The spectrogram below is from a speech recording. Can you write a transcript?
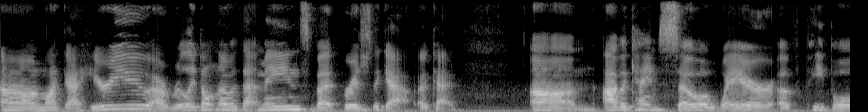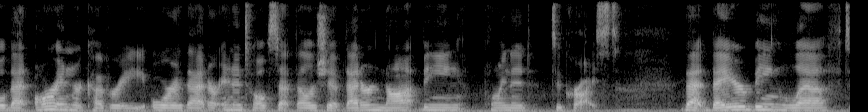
um, like I hear you. I really don't know what that means, but bridge the gap. Okay. Um, I became so aware of people that are in recovery or that are in a 12 step fellowship that are not being pointed to Christ, that they are being left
